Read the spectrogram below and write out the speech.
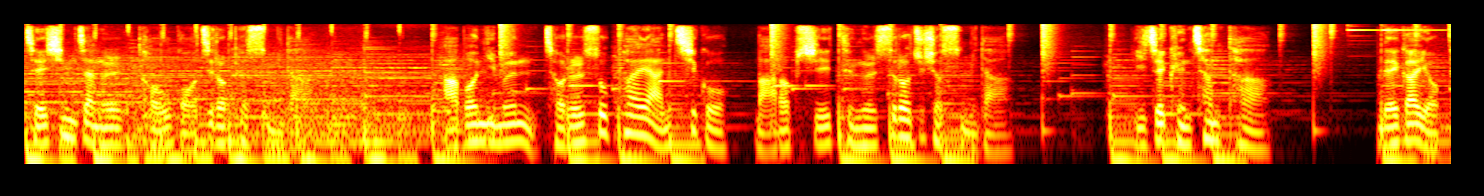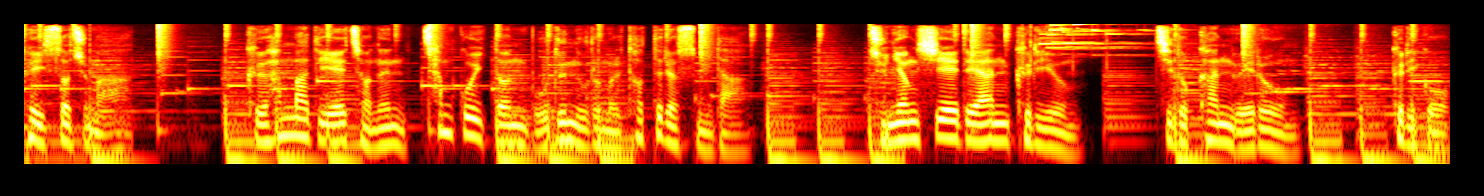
제 심장을 더욱 어지럽혔습니다. 아버님은 저를 소파에 앉히고 말없이 등을 쓸어주셨습니다. 이제 괜찮다. 내가 옆에 있어주마. 그 한마디에 저는 참고 있던 모든 울음을 터뜨렸습니다. 준영 씨에 대한 그리움, 지독한 외로움, 그리고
